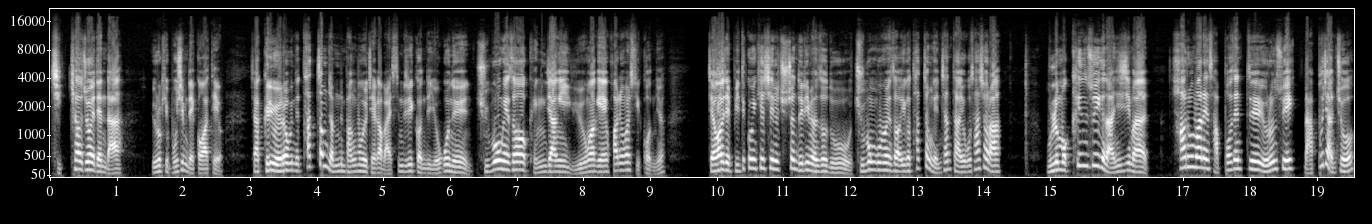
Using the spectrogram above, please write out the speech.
지켜줘야 된다. 이렇게 보시면 될 것 같아요. 자 그리고 여러분들 타점 잡는 방법을 제가 말씀드릴 건데 요거는 주봉에서 굉장히 유용하게 활용할 수 있거든요. 제가 어제 비트코인 캐시를 추천드리면서도 주봉 보면서 이거 타점 괜찮다. 이거 사셔라. 물론 뭐 큰 수익은 아니지만 하루 만에 4% 이런 수익 나쁘지 않죠.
